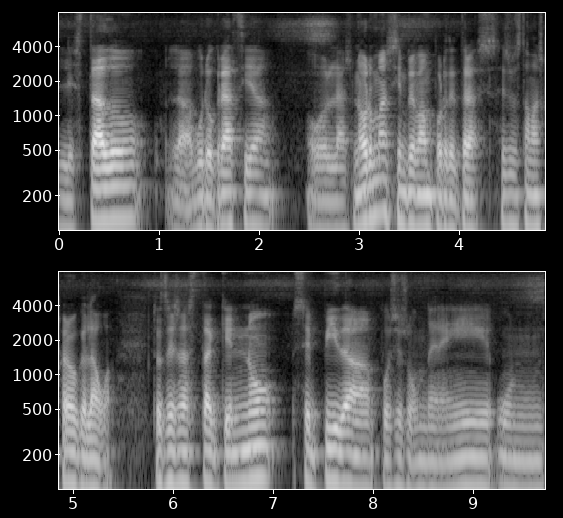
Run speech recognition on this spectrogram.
el Estado, la burocracia o las normas siempre van por detrás. Eso está más claro que el agua. Entonces, hasta que no se pida, pues eso, un DNI, un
